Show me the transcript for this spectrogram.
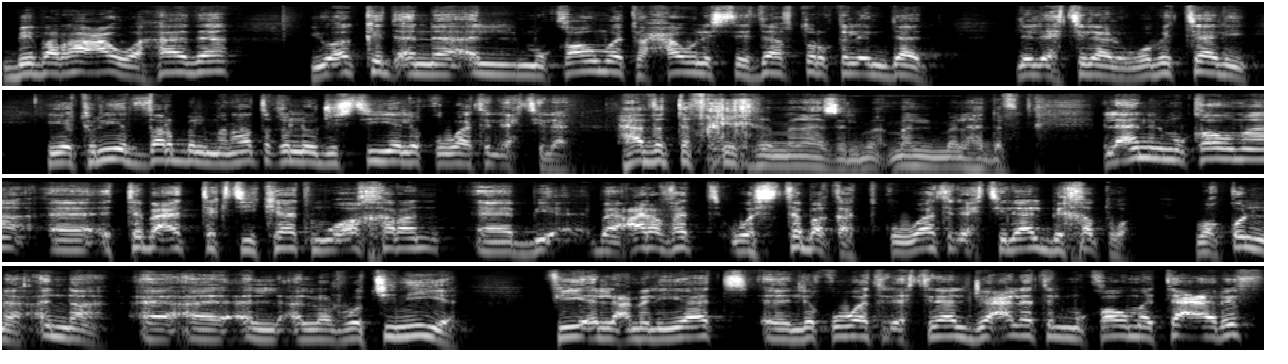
ببراعة وهذا يؤكد أن المقاومة تحاول استهداف طرق الإمداد. للاحتلال وبالتالي هي تريد ضرب المناطق اللوجستية لقوات الاحتلال. هذا التفخيخ المنازل ما الهدف؟ الآن المقاومة آه، اتبعت تكتيكات مؤخرا آه، عرفت واستبقت قوات الاحتلال بخطوة. وقلنا أن آه، الروتينية في العمليات لقوات الاحتلال جعلت المقاومة تعرف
